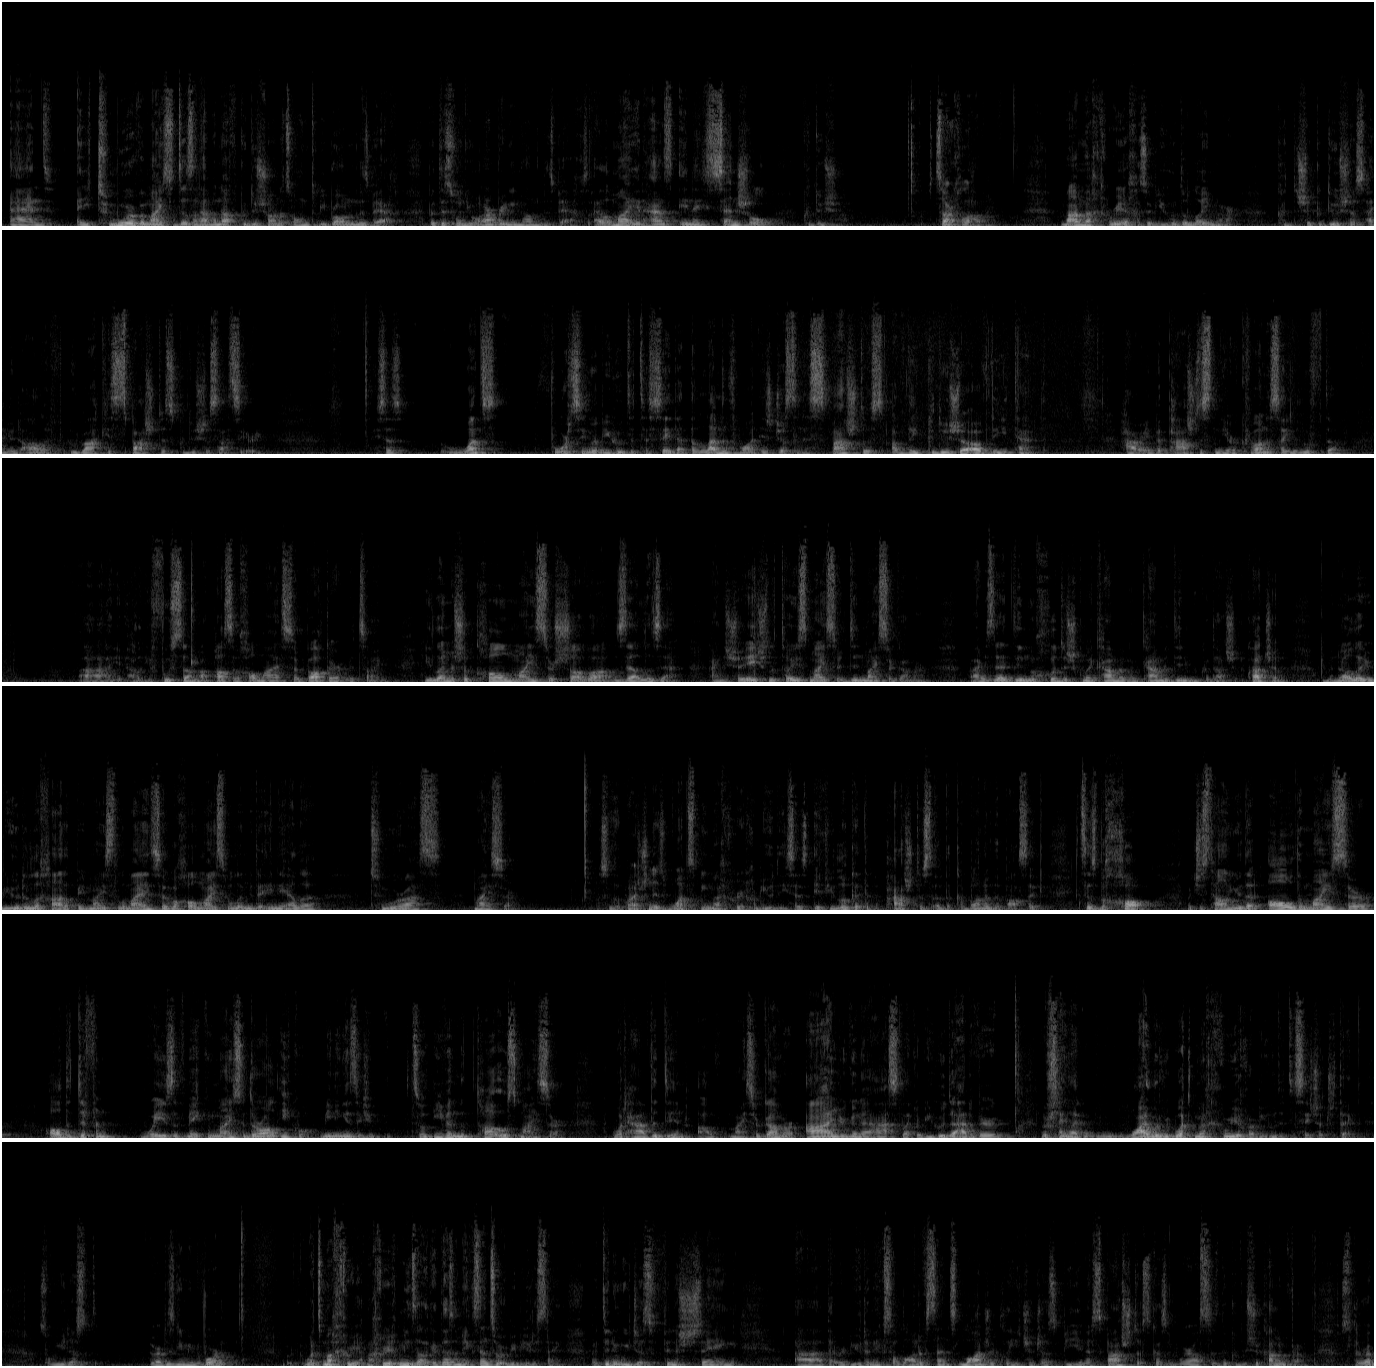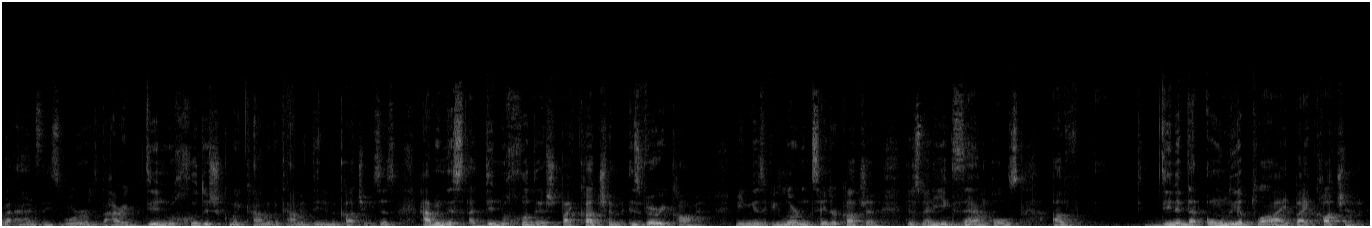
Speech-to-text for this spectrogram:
and a tamur of a mice doesn't have enough kedusha on its own to be brought on the mizbeach. But this one you are bringing on the mizbeach. So it has an essential kedusha. Tzarch lahavim. Ma machriach of Yehuda Leimar shekedushas hayud aleph who rak his spashtus kedushas asiri. He says, what's forcing Rabbi Yehuda to say that the eleventh one is just an hispashtus of the kedusha of the tenth. Hare bepashtus near kvanas hayelufta uh, al yifusa ma'pasa chol ma'aser bakar v'tzayin. Yilem shekol ma'aser shava zel lezeh. Ein sheyesh letois ma'aser din ma'aser gamer. Din kachem. Rabbi Yehuda lechal be ma'aser l'ma'aser v'chol ma'aser v'lim de'ini ela tumuras ma'aser. So the question is, what's being machrir Rabbi He says, if you look at the pashtus of the kavan of the pasuk, it says v'chol, which is telling you that all the meiser, all the different ways of making meiser, they're all equal. Meaning is if you, so even the ta'us meiser would have the din of meiser gomer. Ah, you're going to ask like Rabbi Yehuda had a very, they're saying like, why would, what's machrir Rabbi Yehuda to say such a thing? So we just, the Rebbe's giving me before, what's machriach? Machriach means like it doesn't make sense what Rabbi Yehuda is saying. But didn't we just finish saying uh, that Rabbi Yehuda makes a lot of sense. Logically, it should just be an espashtus, because of where else is the kedusha coming from? So the Rebbe adds these words: the Hari din mechudish din He says having this adin mechudish by kachim is very common. Meaning is if you learn in Seder kachim, there's many examples of dinim that only apply by kachim,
